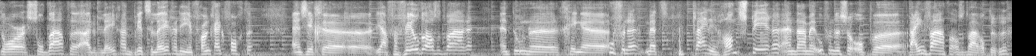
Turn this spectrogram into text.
door soldaten uit het leger, het Britse leger, die in Frankrijk vochten. En zich uh, ja, verveelden als het ware. En toen gingen oefenen met kleine handsperen. En daarmee oefenden ze op wijnvaten, als het ware op de rug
